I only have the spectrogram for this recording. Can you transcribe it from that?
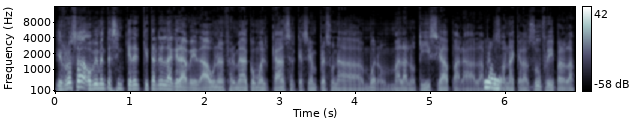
Y Rosa, obviamente sin querer quitarle la gravedad a una enfermedad como el cáncer, que siempre es una, bueno, mala noticia para la persona que la sufre y para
